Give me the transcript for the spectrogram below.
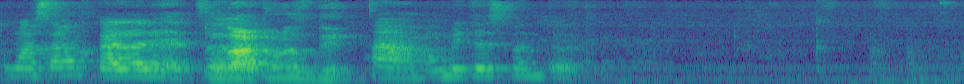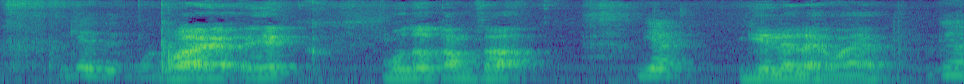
तुम्हाला सांगू का काय झालं तू ह्याचं लाटूनच दे. हा मग मी तेच म्हणते घ्या ते. वाया एक मोदक आमचा घ्या. गेलेला आहे वाया. घ्या.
